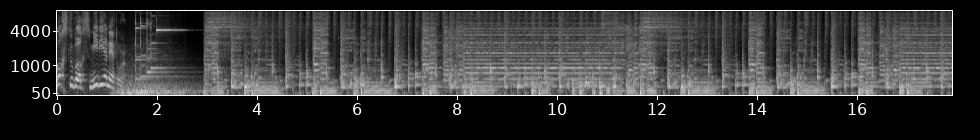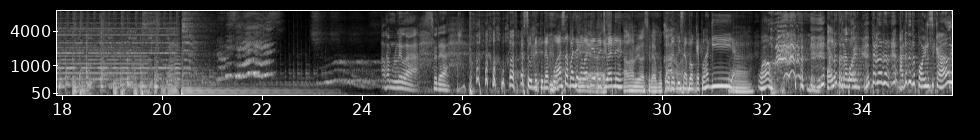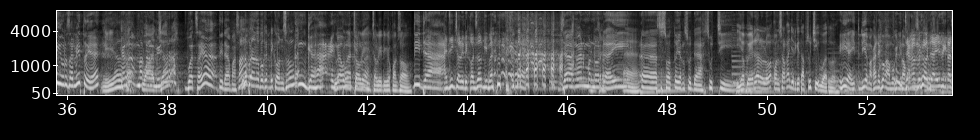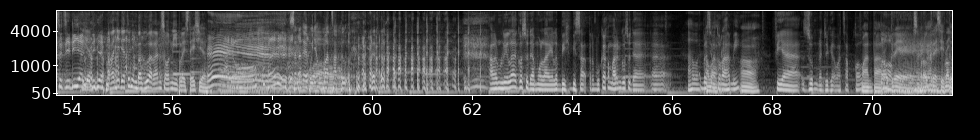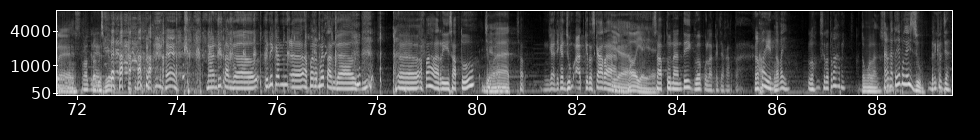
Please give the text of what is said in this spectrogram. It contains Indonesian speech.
Box to Box Media Network. Alhamdulillah sudah. Sudah tidak puasa pasti kalau dia Iya. tujuannya. Alhamdulillah sudah buka. Udah bisa bokep lagi ya. Nah, Wow. Eh, Anda lu tuh the point. Bentar, bentar. Anda tuh the point sekali urusan itu ya. Iyalah, Karena makanan Wajar, minum ah. buat saya tidak masalah. Lu pernah ngebokep di konsol nggak? Enggak, lu enggak pernah coli, lah. coli di konsol? Tidak. Anjing coli di konsol gimana? Jangan menodai eh, sesuatu yang sudah suci. Iya beda lo, konsol kan jadi kitab suci buat lo. Iya itu dia makanya gue gak mungkin melakukan Jangan di situ. menodai kita suci dia Iya, jadinya. makanya dia tuh nyembah gua kan Sony PlayStation. Eh, Seneng ya punya umat satu. Alhamdulillah gue sudah mulai lebih bisa terbuka. Kemarin gue sudah eh, Apa? bersilaturahmi Ah, via Zoom dan juga WhatsApp call. mantap. Progres, progres itu. Progres. Progres. eh, nanti tanggal ini kan eh, apa namanya tanggal eh, apa hari Sabtu? Jumat. Sab- enggak, ini kan Jumat kita sekarang. Iya. Oh iya iya. Sabtu nanti gue pulang ke Jakarta. Ngapain? Ah, ngapain? Loh, silaturahmi Ketemu langsung. Kan katanya pakai Zoom. dan kerja.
